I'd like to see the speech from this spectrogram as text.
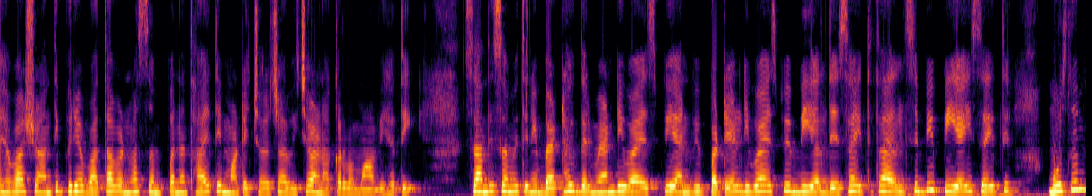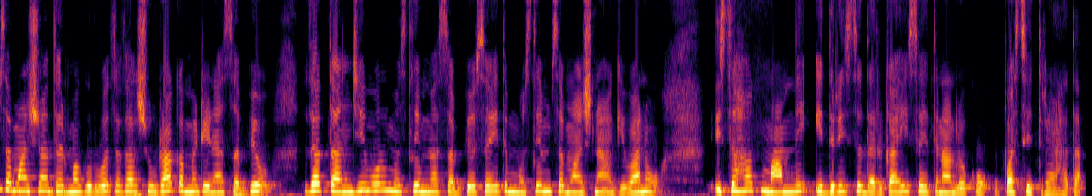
તહેવાર શાંતિભર્યા વાતાવરણમાં સંપન્ન થાય તે માટે ચર્ચા વિચારણા કરવામાં આવી હતી. શાંતિ સમિતિની બેઠક દરમિયાન DYSP NV Patel, DYSP BL Desai તથા એલસીબી પીઆઈ સહિત મુસ્લિમ સમાજના ધર્મગુરુઓ તથા શુરા કમિટીના સભ્યો તથા તંજીમુલ મુસ્લિમના સભ્યો સહિત મુસ્લિમ સમાજના આગેવાનો ઇસહાક મામની ઇદરીસ દરગાહી સહિતના લોકો ઉપસ્થિત રહ્યા હતા.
